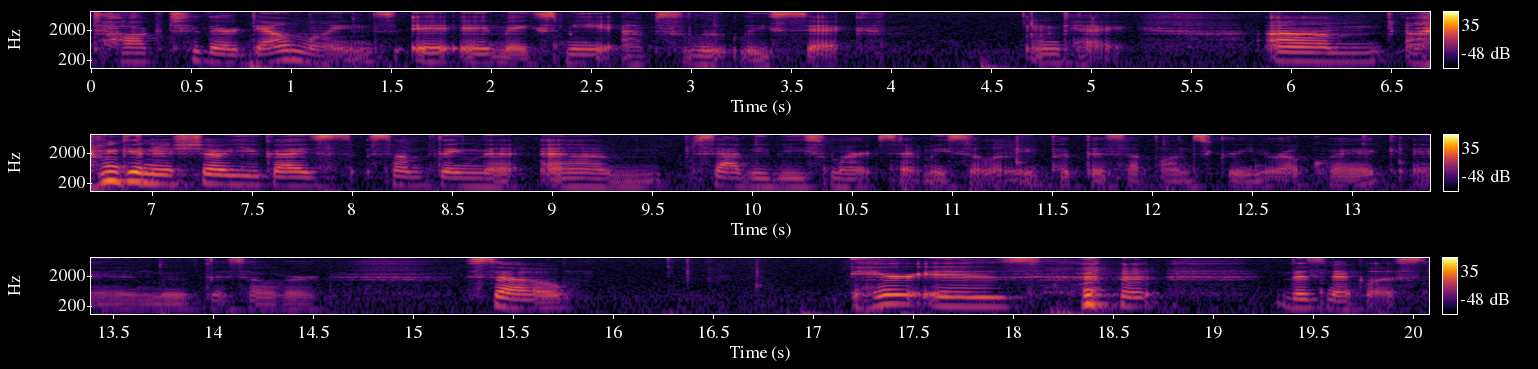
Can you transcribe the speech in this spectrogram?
talk to their downlines, it, it makes me absolutely sick. Okay. Um, I'm going to show you guys something that um, Savvy Be Smart sent me. So let me put this up on screen real quick and move this over. So here is this necklace.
